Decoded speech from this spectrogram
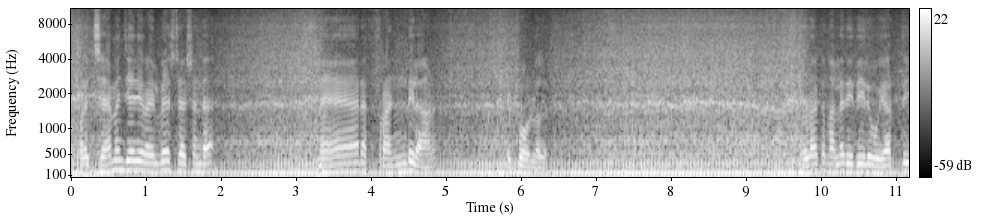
നമ്മൾ ചേമഞ്ചേരി റെയിൽവേ സ്റ്റേഷന്റെ നേരെ ഫ്രണ്ടിലാണ് ഇപ്പോൾ ഉള്ളത്. ഇവിടെയൊക്കെ നല്ല രീതിയിൽ ഉയർത്തി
